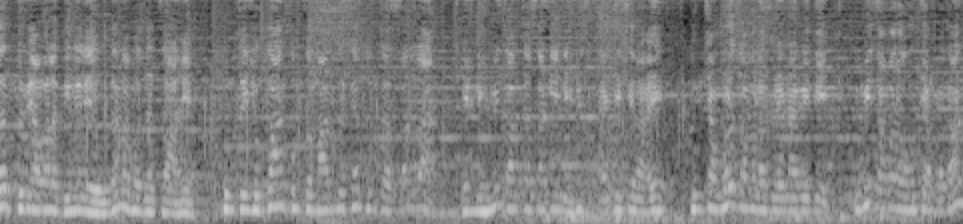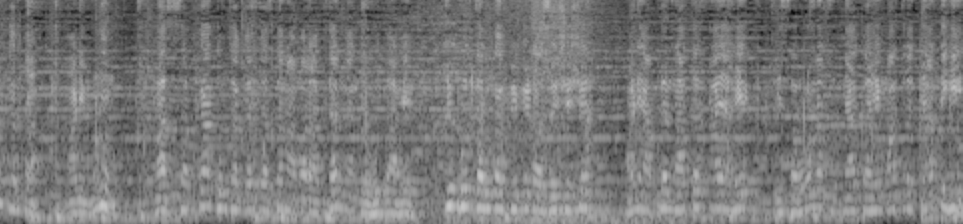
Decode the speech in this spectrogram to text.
सर तुम्ही आम्हाला दिलेल्या योगदानाबद्दलचं आहे. तुमचं योगदान तुमचं मार्गदर्शन तुमचा सल्ला हे नेहमीच आमच्यासाठी नेहमीच फायदेशीर आहे. तुमच्यामुळेच आम्हाला प्रेरणा मिळते. तुम्हीच आम्हाला ऊर्जा प्रदान करता. आणि म्हणून हा सत्कार तुमचा करत असताना आम्हाला अत्यंत होत आहे. चिपळूण तालुका क्रिकेट असोसिएशन आणि आपलं नातं काय आहे हे सर्वांनाच ज्ञात आहे. मात्र त्यातही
